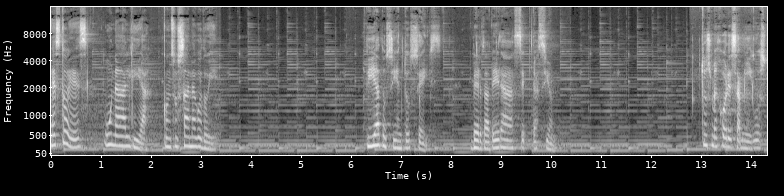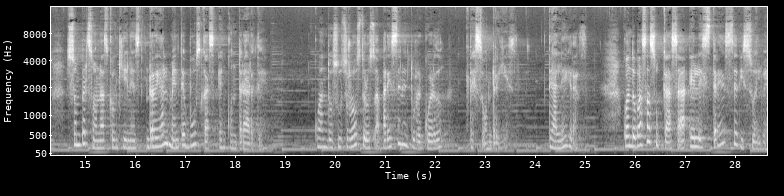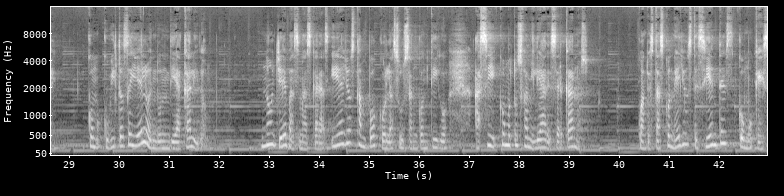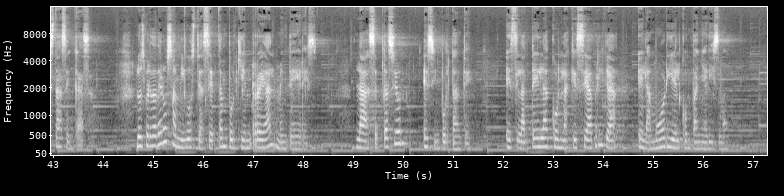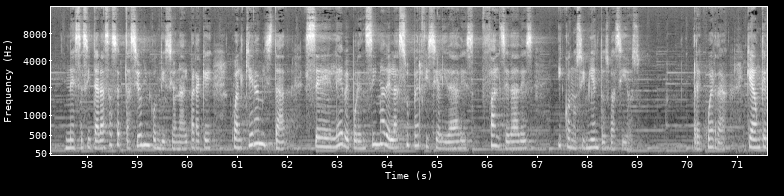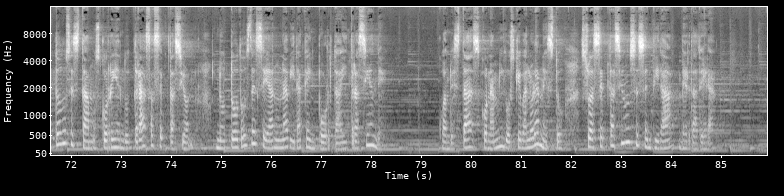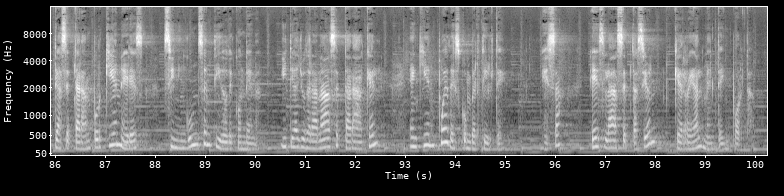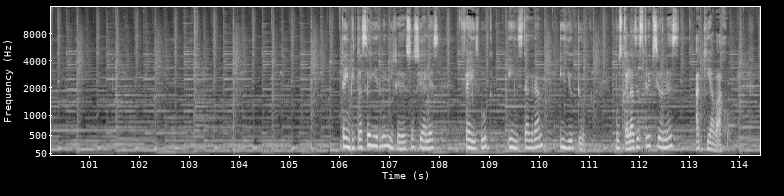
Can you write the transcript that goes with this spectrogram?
Esto es Una al Día con Susana Godoy. Día 206. Verdadera aceptación. Tus mejores amigos son personas con quienes realmente buscas encontrarte. Cuando sus rostros aparecen en tu recuerdo, te sonríes, te alegras. Cuando vas a su casa, el estrés se disuelve como cubitos de hielo en un día cálido. No llevas máscaras y ellos tampoco las usan contigo, así como tus familiares cercanos. Cuando estás con ellos te sientes como que estás en casa. Los verdaderos amigos te aceptan por quien realmente eres. La aceptación es importante. Es la tela con la que se abriga el amor y el compañerismo necesitarás aceptación incondicional para que cualquier amistad se eleve por encima de las superficialidades, falsedades y conocimientos vacíos. Recuerda que aunque todos estamos corriendo tras aceptación, no todos desean una vida que importa y trasciende. Cuando estás con amigos que valoran esto, su aceptación se sentirá verdadera te aceptarán por quien eres sin ningún sentido de condena y te ayudarán a aceptar a aquel en quien puedes convertirte. Esa es la aceptación que realmente importa. Te invito a seguirme en mis redes sociales Facebook, Instagram y YouTube. Busca las descripciones aquí abajo.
